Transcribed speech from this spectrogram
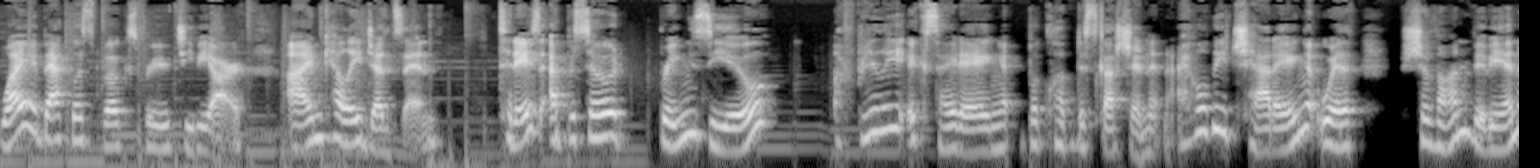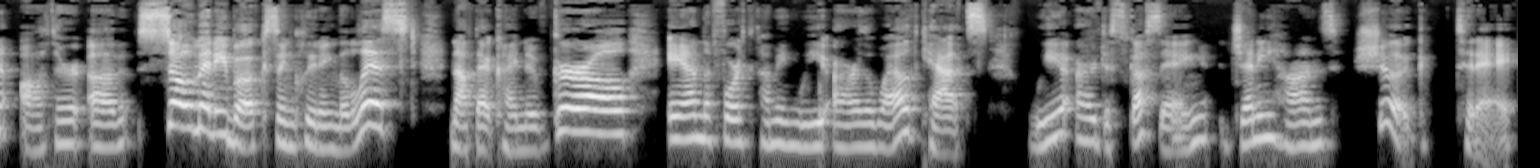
YA backlist books for your TBR. I'm Kelly Jensen. Today's episode brings you a really exciting book club discussion, and I will be chatting with Siobhan Vivian, author of so many books, including The List, Not That Kind of Girl, and the forthcoming We Are the Wildcats. We are discussing Jenny Han's Shug today.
